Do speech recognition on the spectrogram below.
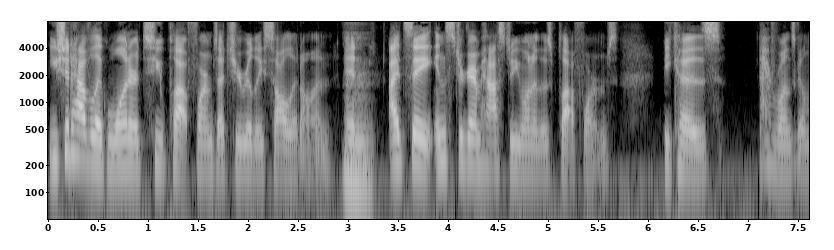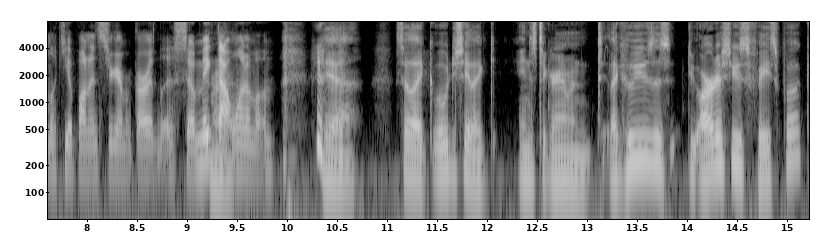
you should have like one or two platforms that you're really solid on. And mm-hmm. I'd say Instagram has to be one of those platforms because everyone's to look you up on Instagram regardless. So make that one of them. yeah. So like what would you say like Instagram and t- like who uses do artists use Facebook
